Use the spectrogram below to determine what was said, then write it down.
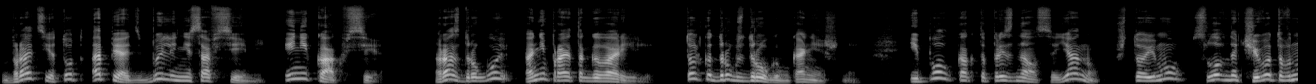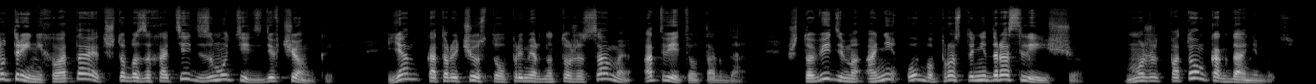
братья тут опять были не со всеми, и не как все. Раз-другой они про это говорили, только друг с другом, конечно. И Пол как-то признался Яну, что ему словно чего-то внутри не хватает, чтобы захотеть замутить с девчонкой. Ян, который чувствовал примерно то же самое, ответил тогда, что, видимо, они оба просто не доросли еще. Может, потом когда-нибудь?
